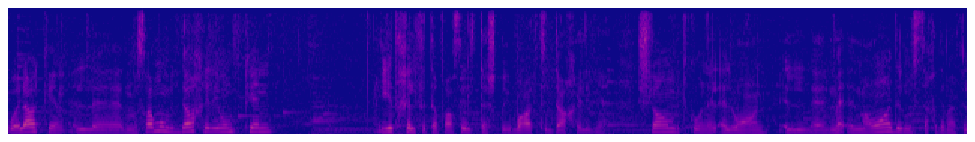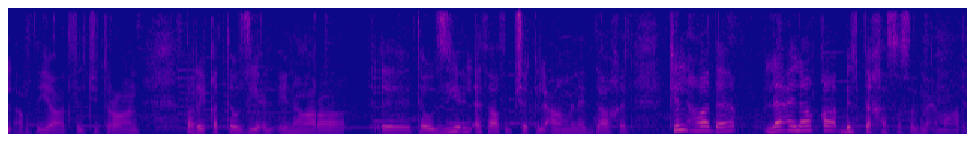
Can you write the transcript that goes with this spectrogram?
ولكن المصمم الداخلي ممكن يدخل في تفاصيل التشطيبات الداخلية. شلون بتكون الألوان المواد المستخدمة في الأرضيات في الجدران طريقة توزيع الإنارة آه، توزيع الأثاث بشكل عام من الداخل. كل هذا لا علاقة بالتخصص المعماري.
